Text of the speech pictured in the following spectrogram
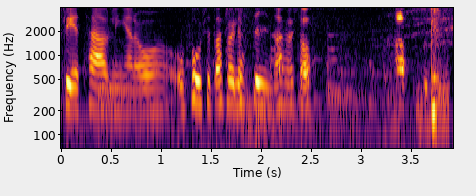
fler tävlingar och, och fortsätta följa Stina förstås. Absolut.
